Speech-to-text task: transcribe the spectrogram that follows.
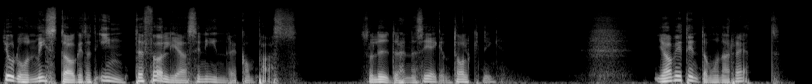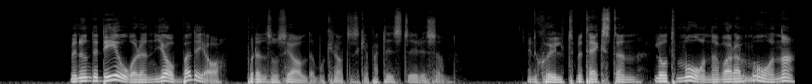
gjorde hon misstaget att inte följa sin inre kompass. Så lyder hennes egen tolkning. Jag vet inte om hon har rätt. Men under de åren jobbade jag på den socialdemokratiska partistyrelsen. En skylt med texten ”Låt Mona vara Mona”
